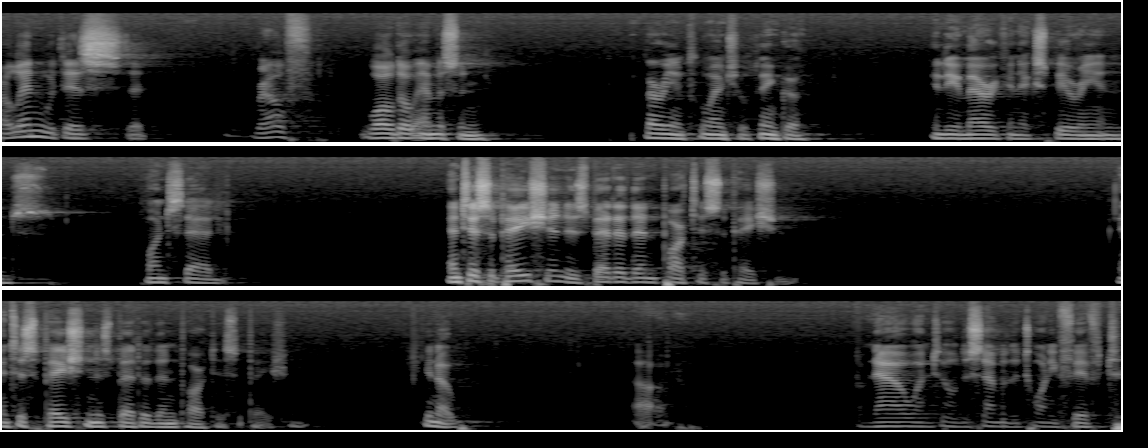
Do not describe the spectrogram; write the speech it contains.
I'll end with this that Ralph Waldo Emerson very influential thinker in the American experience, once said, Anticipation is better than participation. Anticipation is better than participation. You know, uh, from now until December the 25th,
